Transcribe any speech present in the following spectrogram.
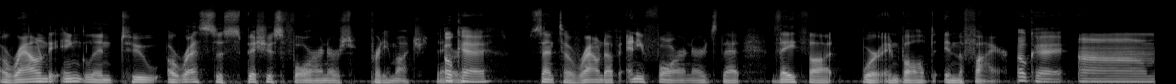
around England to arrest suspicious foreigners, pretty much. They Okay. Sent to round up any foreigners that they thought were involved in the fire. Okay. Um,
